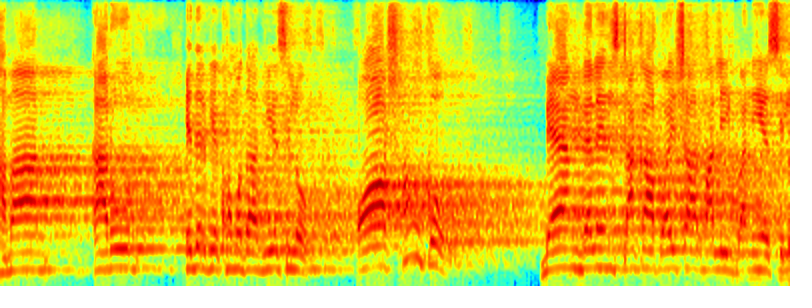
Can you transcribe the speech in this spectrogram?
হামান কারুন এদেরকে ক্ষমতা দিয়েছিল। অসংখ্য ব্যাংক ব্যালেন্স, টাকা, পয়সার মালিক বানিয়েছিল।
